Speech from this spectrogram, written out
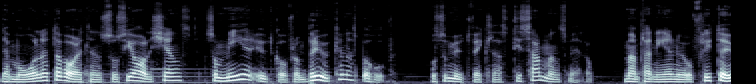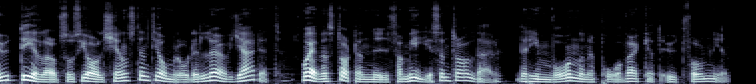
där målet har varit en socialtjänst som mer utgår från brukarnas behov och som utvecklas tillsammans med dem. Man planerar nu att flytta ut delar av socialtjänsten till området Lövgärdet och även starta en ny familjecentral där, där invånarna påverkat utformningen.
